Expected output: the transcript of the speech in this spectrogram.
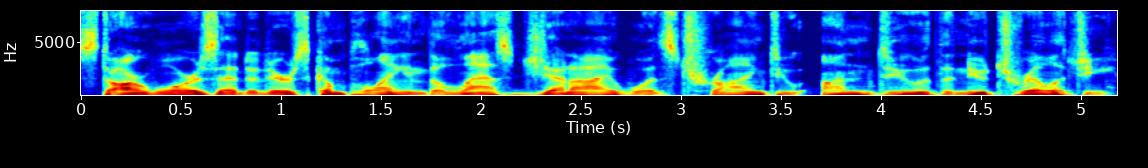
Star Wars editors complained The Last Jedi was trying to undo the new trilogy.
